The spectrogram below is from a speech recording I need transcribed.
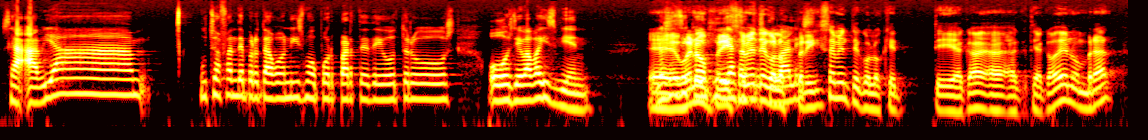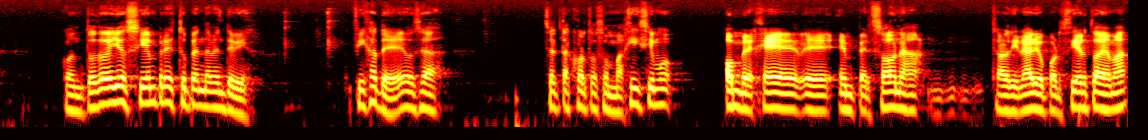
O sea, ¿había mucho afán de protagonismo por parte de otros o os llevabais bien? No Eh, si bueno, precisamente con, los, precisamente con los que te, te acabo de nombrar, con todos ellos siempre estupendamente bien. Fíjate, ¿eh? o sea, Celtas Cortos son majísimos, Hombre G eh, en persona, mm, extraordinario, por cierto, además,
